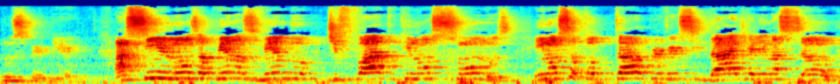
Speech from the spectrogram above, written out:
nos perder. Assim, irmãos, apenas vendo de fato que nós somos, em nossa total perversidade e alienação,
